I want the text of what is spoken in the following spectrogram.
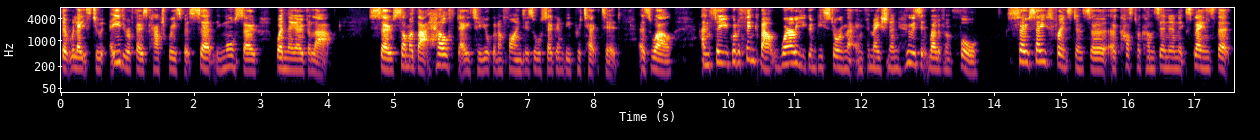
that relates to either of those categories, but certainly more so when they overlap. So some of that health data you're going to find is also going to be protected as well. And so you've got to think about where are you going to be storing that information and who is it relevant for? So say, for instance, a, a customer comes in and explains that,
